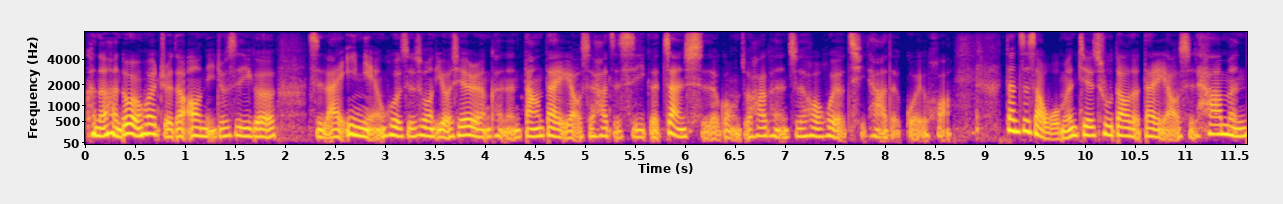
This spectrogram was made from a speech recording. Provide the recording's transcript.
可能很多人会觉得，哦，你就是一个只来一年，或者是说，有些人可能当代理老师，他只是一个暂时的工作，他可能之后会有其他的规划。但至少我们接触到的代理老师，他们。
